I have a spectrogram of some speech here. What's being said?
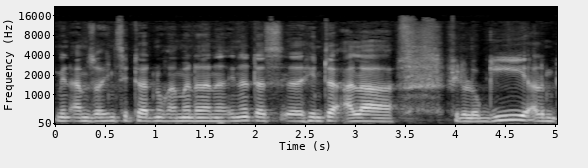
mit einem solchen Zitat noch einmal daran erinnert, dass äh, hinter aller Philologie, allem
